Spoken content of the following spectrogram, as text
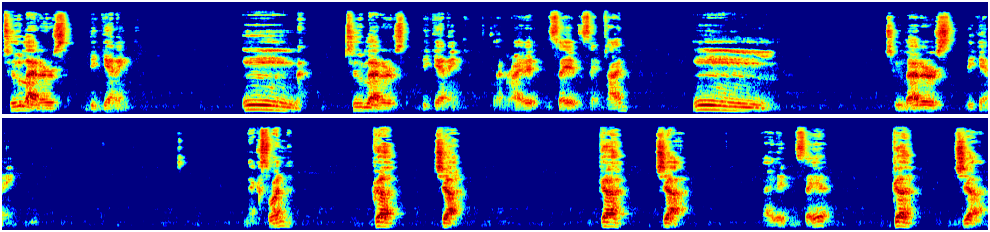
Two letters beginning. Mmm. Two letters beginning. Go ahead and write it and say it at the same time. Mmm. Two letters beginning. Next one. G, ja. G, ja. I didn't say it. G, ja.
